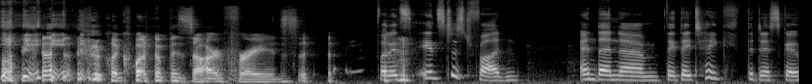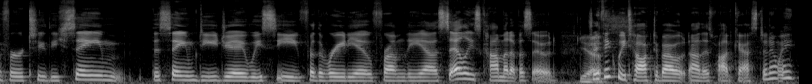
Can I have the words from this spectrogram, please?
like, like, what a bizarre phrase. but it's it's just fun. And then um, they they take the disc over to the same the same DJ we see for the radio from the uh, Sally's Comet episode, which I think we talked about on this podcast, didn't we?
